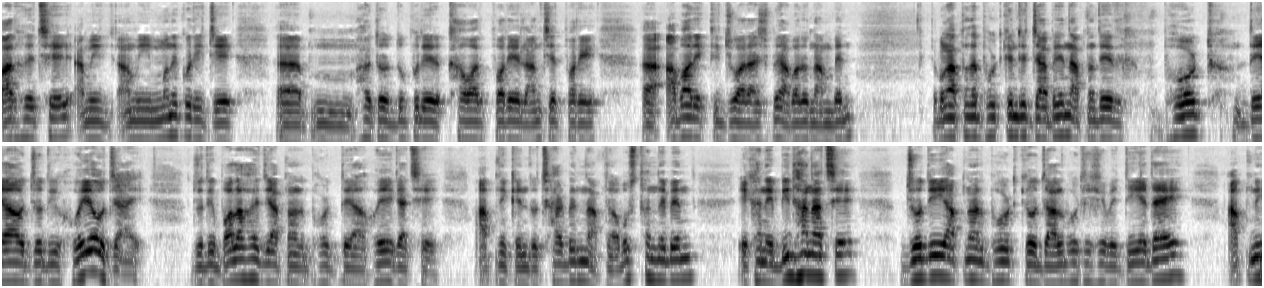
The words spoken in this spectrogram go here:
পার হয়েছে। আমি আমি মনে করি যে হয়তো দুপুরের খাওয়ার পরে, লাঞ্চের পরে আবার একটি জোয়ার আসবে, আবারও নামবেন। এবং আপনারা ভোট কেন্দ্রে যাবেন, আপনাদের ভোট দেওয়া যদি হয়েও যায়, যদি বলা হয় যে আপনার ভোট দেওয়া হয়ে গেছে, আপনি কেন্দ্র ছাড়বেন না, আপনি অবস্থান নেবেন। এখানে বিধান আছে, যদি আপনার ভোট কেউ জাল ভোট হিসেবে দিয়ে দেয় আপনি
